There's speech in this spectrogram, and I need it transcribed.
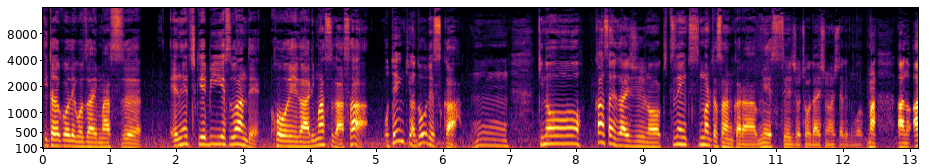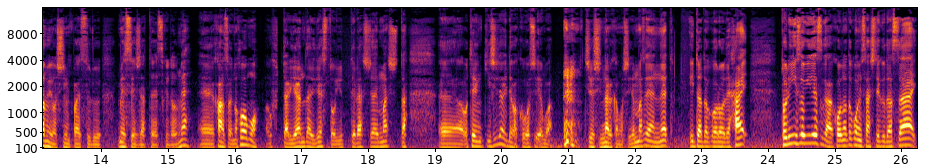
いったところでございます。NHKBS1 で放映がありますが、さあ、お天気はどうですか？うーん。昨日、関西在住の狐に包まれたさんからメッセージを頂戴しましたけども、まあ、あの、雨を心配するメッセージだったですけどね、えー、関西の方も降ったり止んだりですと言ってらっしゃいました。えー、お天気次第では甲子園は 中止になるかもしれませんね、といったところで、はい。取り急ぎですが、こんなところにさせてください。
